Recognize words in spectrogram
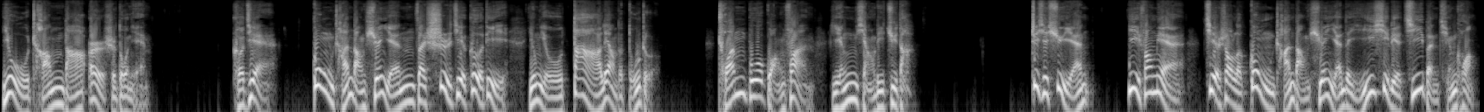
又长达二十多年，可见《共产党宣言》在世界各地拥有大量的读者。传播广泛，影响力巨大。这些序言，一方面介绍了《共产党宣言》的一系列基本情况，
